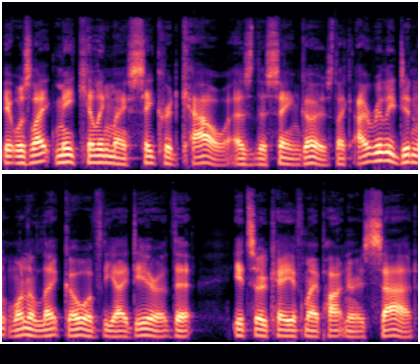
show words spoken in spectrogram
it was like me killing my sacred cow, as the saying goes. Like, I really didn't want to let go of the idea that it's okay if my partner is sad.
